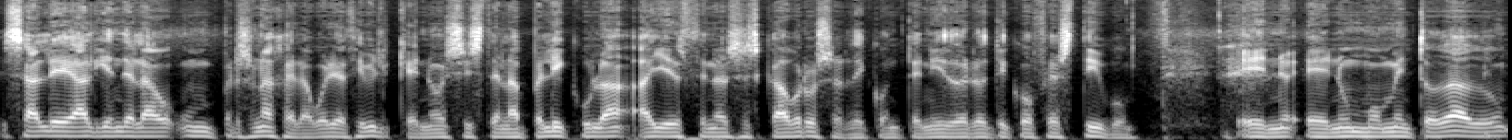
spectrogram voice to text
sale alguien de la, un personaje de la Guardia Civil que no existe en la película, hay escenas escabrosas de contenido erótico festivo en, en un momento dado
